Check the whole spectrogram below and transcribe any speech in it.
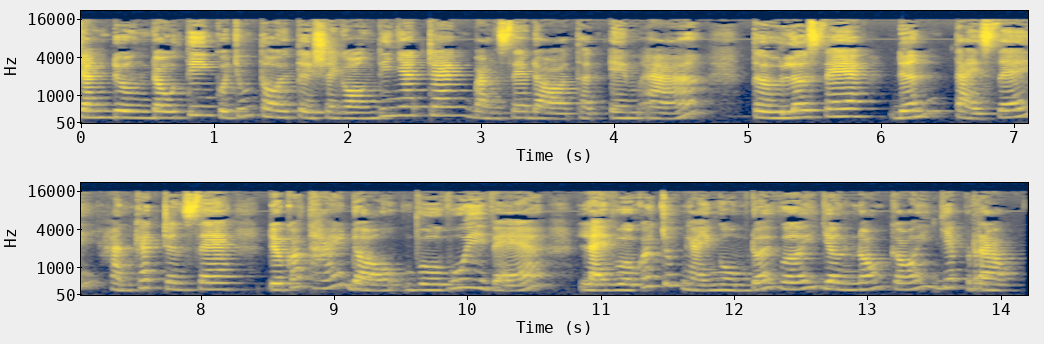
Chặng đường đầu tiên của chúng tôi từ Sài Gòn đi Nha Trang bằng xe đò thật êm ả. Từ lơ xe đến tài xế, hành khách trên xe đều có thái độ vừa vui vẻ, lại vừa có chút ngại ngùng đối với dân nón cối dép rọc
